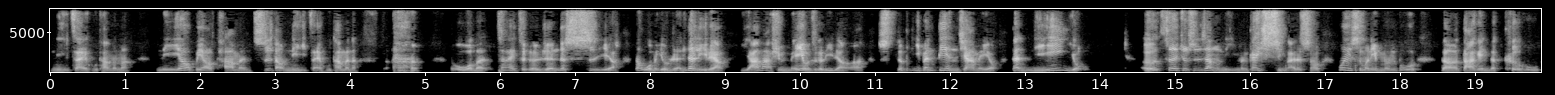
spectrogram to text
你在乎他们吗？你要不要他们知道你在乎他们呢？我们在这个人的事业啊，那我们有人的力量。亚马逊没有这个力量啊，这一般店家没有，但你有，而这就是让你们该醒来的时候。为什么你们不呃打给你的客户，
